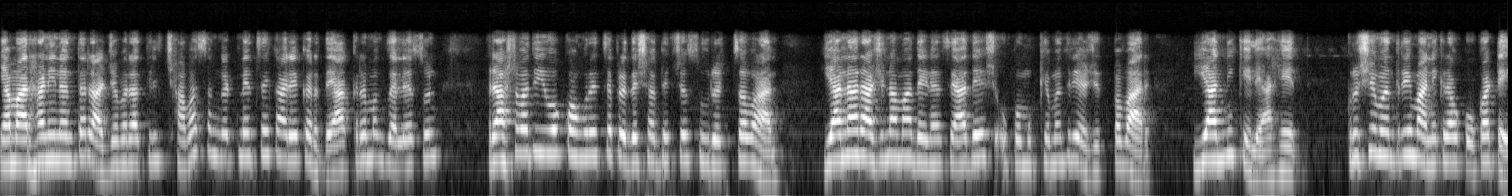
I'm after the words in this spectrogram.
या मारहाणीनंतर राज्यभरातील छावा संघटनेचे कार्यकर्ते आक्रमक झाले असून राष्ट्रवादी युवक काँग्रेसचे प्रदेशाध्यक्ष सूरज चव्हाण यांना राजीनामा देण्याचे आदेश उपमुख्यमंत्री अजित पवार यांनी केले आहेत. कृषी मंत्री माणिकराव कोकाटे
